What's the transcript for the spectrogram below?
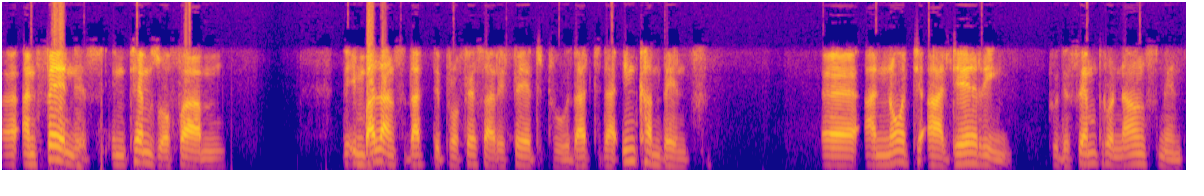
uh, unfairness in terms of um, the imbalance that the professor referred to, that the incumbents uh, are not adhering to the same pronouncements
